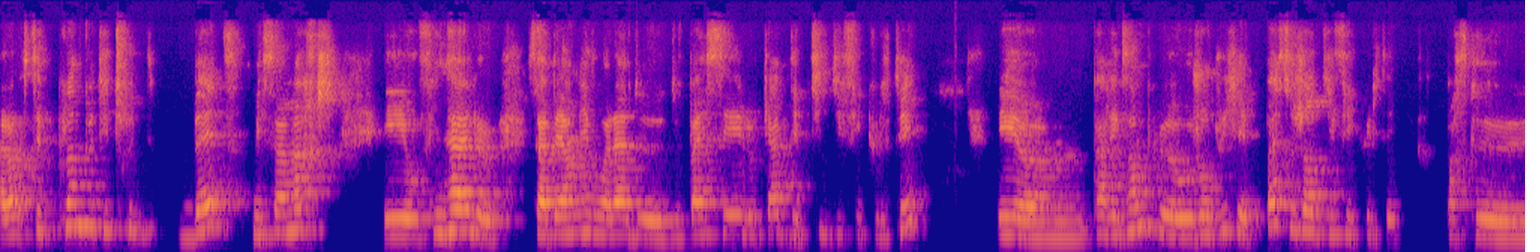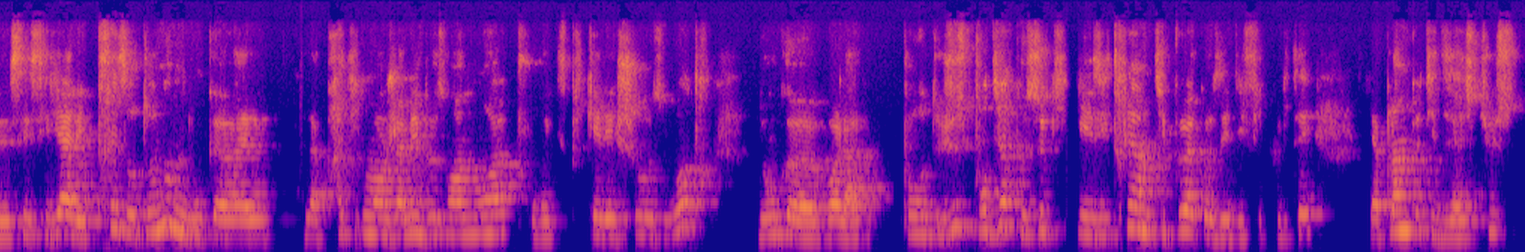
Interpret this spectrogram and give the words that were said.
Alors, c'est plein de petits trucs bêtes, mais ça marche. Et au final, euh, ça permet voilà, de, passer le cap des petites difficultés. Et euh, par exemple, aujourd'hui, je n'ai pas ce genre de difficultés parce que Cécilia, elle est très autonome, donc elle, n'a pratiquement jamais besoin de moi pour expliquer les choses ou autre. Donc euh, voilà, juste pour dire que ceux qui hésiteraient un petit peu à cause des difficultés, il y a plein de petites astuces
